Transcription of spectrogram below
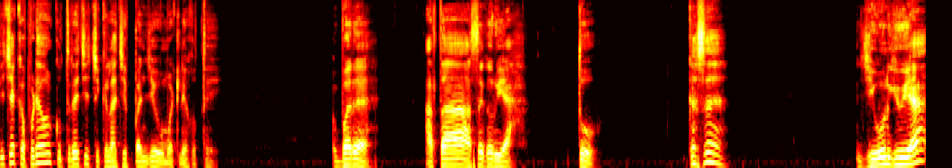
तिच्या कपड्यावर कुत्र्याचे चिखलाचे पंजे उमटले होते. बरं आता असं करूया. तो कसं? जीवन घेऊया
